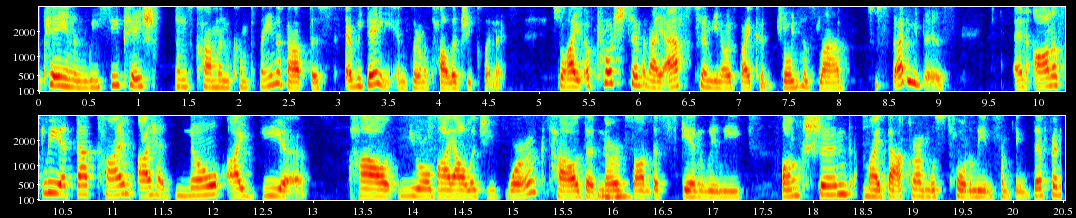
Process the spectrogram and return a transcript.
pain. And we see patients come and complain about this every day in dermatology clinics. So I approached him and I asked him, you know, if I could join his lab to study this. And honestly, at that time, I had no idea how neurobiology worked, how the mm-hmm. nerves on the skin really functioned. My background was totally in something different.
